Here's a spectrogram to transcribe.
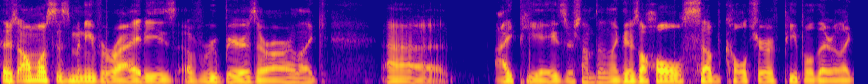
there's almost as many varieties of root beer as there are like uh IPAs or something. Like there's a whole subculture of people that are like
